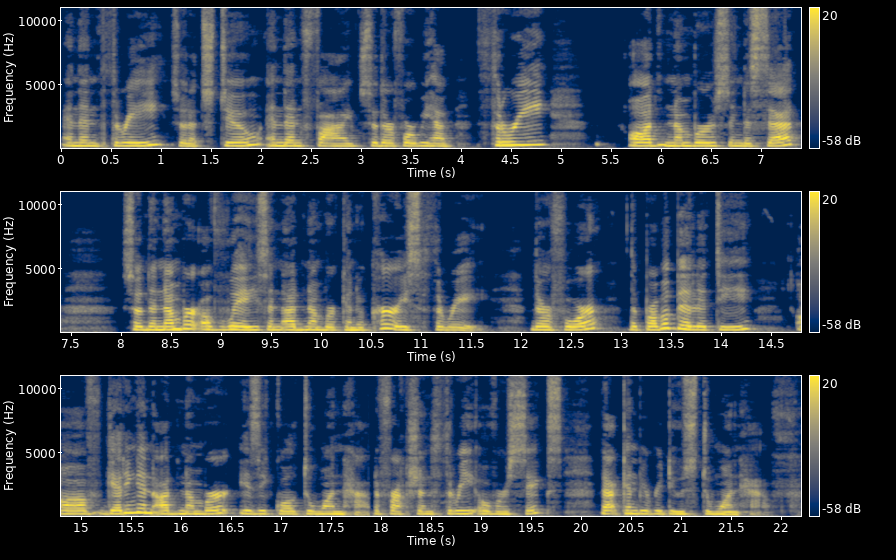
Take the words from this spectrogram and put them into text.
and then 3, so that's 2, and then 5. So therefore we have 3 odd numbers in the set. So the number of ways an odd number can occur is 3. Therefore, the probability of getting an odd number is equal to 1 half. The fraction 3 over 6, that can be reduced to 1 half.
